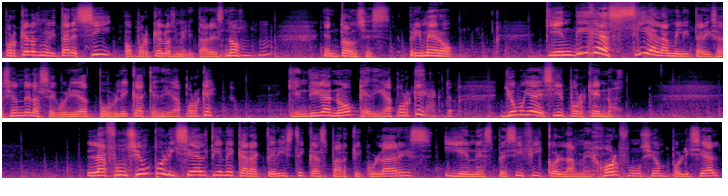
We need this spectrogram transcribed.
¿por qué los militares sí o por qué los militares no? Entonces, primero, quien diga sí a la militarización de la seguridad pública, que diga por qué. Quien diga no, que diga por qué. Exacto. Yo voy a decir por qué no. La función policial tiene características particulares y en específico la mejor función policial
